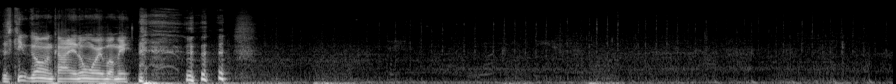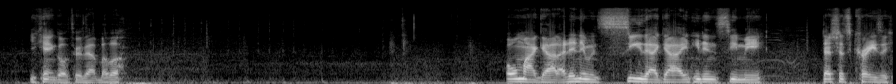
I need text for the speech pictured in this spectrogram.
Just keep going, Connie. Don't worry about me. you can't go through that, Bubba. Oh my god, I didn't even see that guy and he didn't see me. That's just crazy.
